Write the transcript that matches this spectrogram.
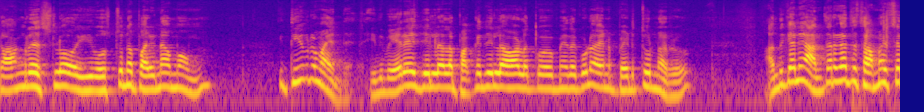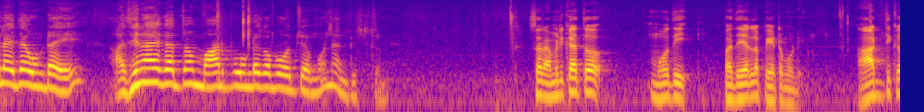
కాంగ్రెస్లో ఈ వస్తున్న పరిణామం తీవ్రమైంది. ఇది వేరే జిల్లాల పక్క జిల్లా వాళ్ళ మీద కూడా ఆయన పెడుతున్నారు. అందుకని అంతర్గత సమస్యలు అయితే ఉంటాయి అధినాయకత్వం మార్పు ఉండకపోవచ్చేమో అని అనిపిస్తుంది. సార్ అమెరికాతో మోదీ పదేళ్ళ పీటముడి ఆర్థిక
